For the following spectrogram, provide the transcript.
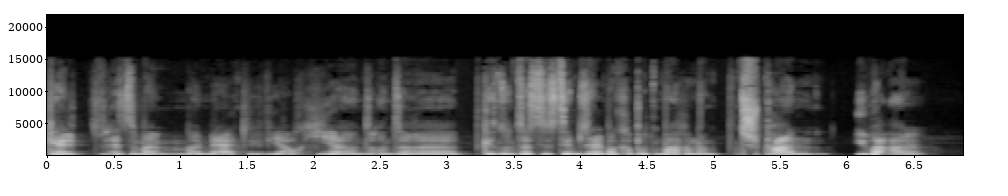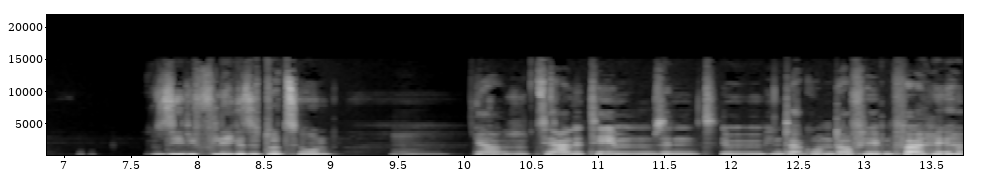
Geld, also man, man merkt, wie wir auch hier und unser Gesundheitssystem selber kaputt machen und sparen überall. Sie die Pflegesituation. Ja, soziale Themen sind im Hintergrund auf jeden Fall. Ja.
